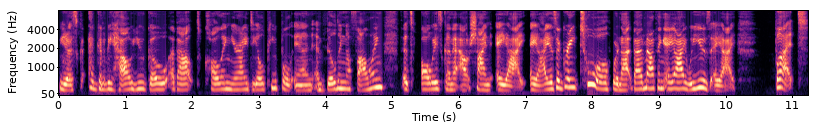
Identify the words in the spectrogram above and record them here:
you know, it's going to be how you go about calling your ideal people in and building a following that's always going to outshine AI. AI is a great tool. We're not bad mouthing AI, we use AI but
